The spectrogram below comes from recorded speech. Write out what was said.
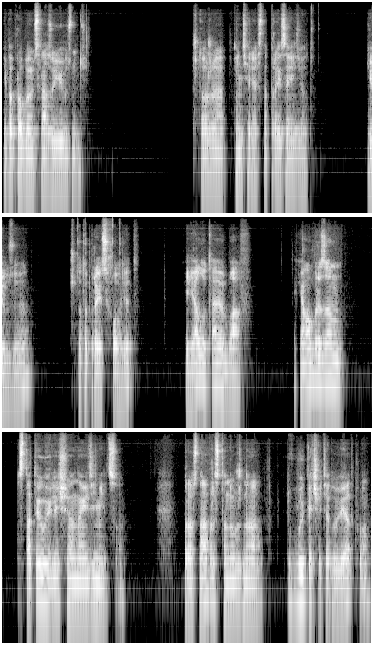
и попробуем сразу юзнуть. Что же, интересно, произойдет? Юзаю, что-то происходит, и я лутаю баф. Таким образом, статы увеличены на единицу. Просто-напросто нужно выкачать эту ветку.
